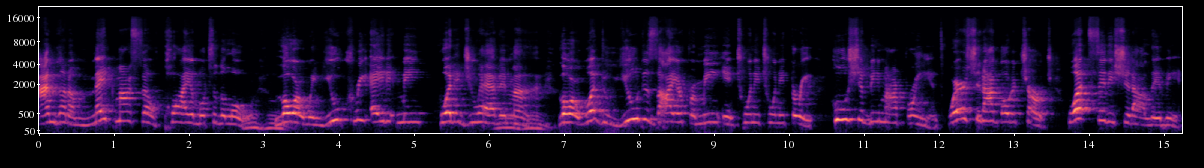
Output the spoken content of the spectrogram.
I'm going to make myself pliable to the Lord. Mhm. Lord, when you created me, what did you have in mind? Mhm. Lord, what do you desire for me in 2023? Who should be my friends? Where should I go to church? What city should I live in?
